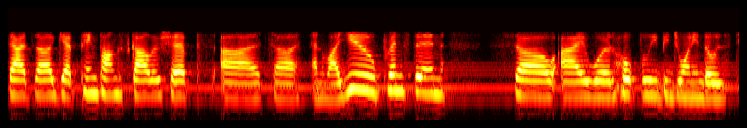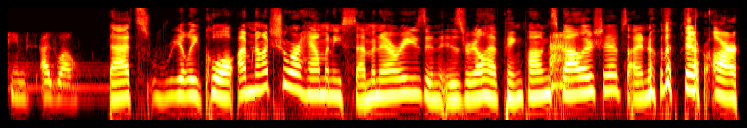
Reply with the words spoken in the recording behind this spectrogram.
that uh, get ping pong scholarships uh, to NYU, Princeton. So I would hopefully be joining those teams as well. That's really cool. I'm not sure how many seminaries in Israel have ping pong scholarships. I know that there are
